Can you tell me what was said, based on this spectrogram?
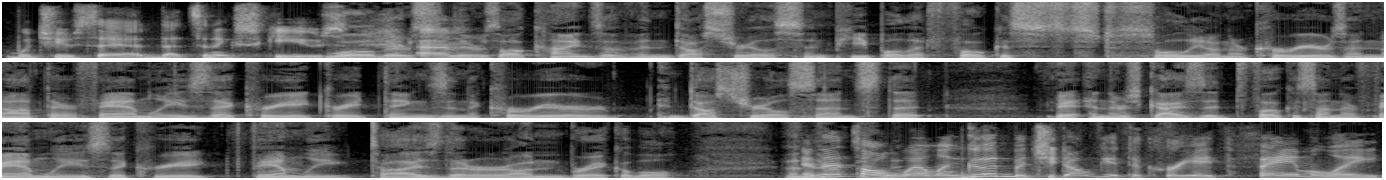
what you said, that's an excuse. Well, there's Um, there's all kinds of industrialists and people that focus solely on their careers and not their families that create great things in the career industrial sense that and there's guys that focus on their families that create family ties that are unbreakable. And that- that's all well and good, but you don't get to create the family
